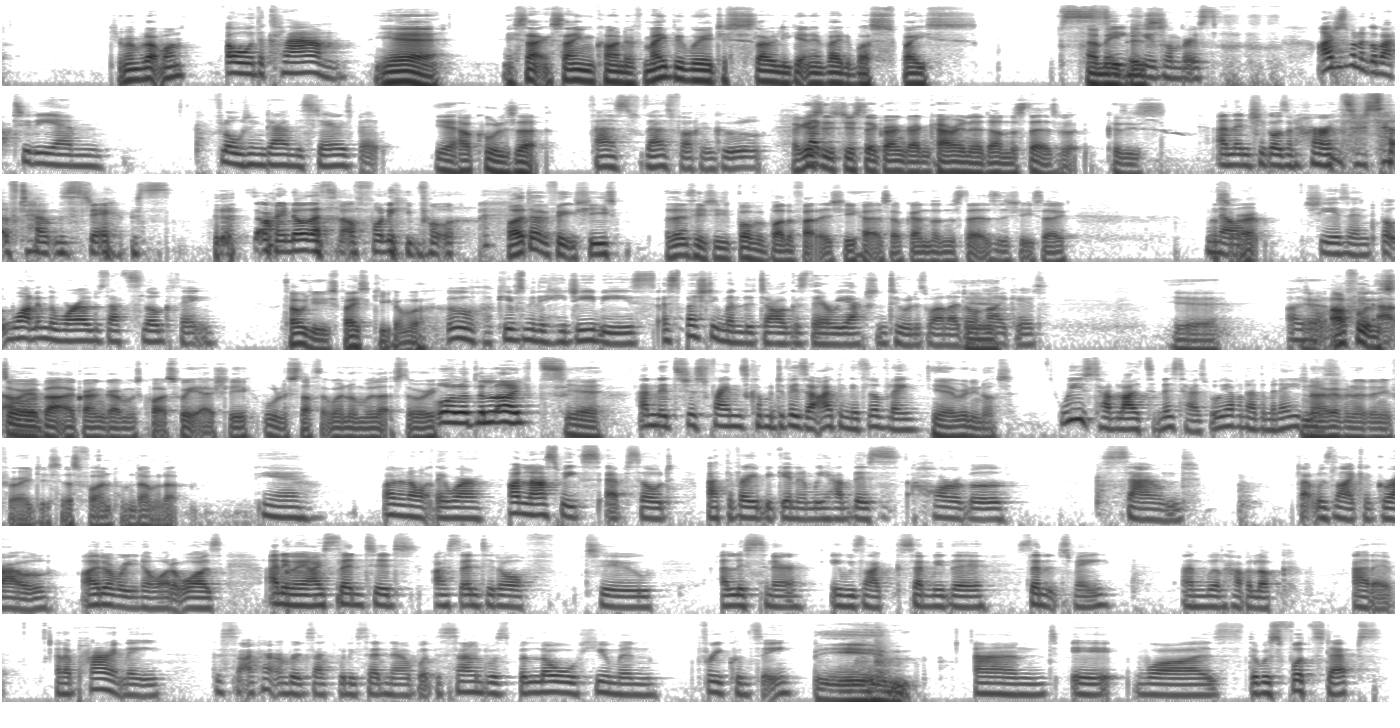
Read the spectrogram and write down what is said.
Do you remember that one? oh, the clam. Yeah, it's that same kind of. Maybe we're just slowly getting invaded by space. sea Amoebas. cucumbers. I just want to go back to the um, floating down the stairs bit. Yeah, how cool is that? That's that's fucking cool. I guess Like- it's just a grand grand carrying her down the stairs, but because he's and then she goes and hurls herself down the stairs. so I know that's not funny, but Well, I don't think she's. I don't think she's bothered by the fact that she hurt herself going down the stairs, is she? So that's no, she isn't. But what in the world was that slug thing? Told you, space cucumber. Ooh, it gives me the heebie-jeebies, especially when the dog is their reaction to it as well. I don't Yeah. like it. Yeah. I yeah. don't. I thought the story all. about her grand grand was quite sweet, actually. All the stuff that went on with that story. all of the lights, Yeah. and it's just friends coming to visit. I think it's lovely. Yeah, really nice. We used to have lights in this house, but we haven't had them in ages. No, we haven't had any for ages. That's fine. I'm done with that. Yeah. I don't know what they were. On last week's episode, at the very beginning, we had this horrible sound that was like a growl. I don't really know what it was. Anyway, I sent it I sent it off to a listener. He was like, send me the send it to me and we'll have a look at it. And apparently this I can't remember exactly what he said now, but the sound was below human frequency. Beam. and it was there was footsteps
